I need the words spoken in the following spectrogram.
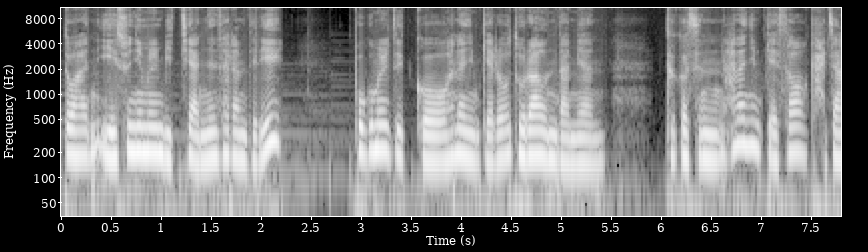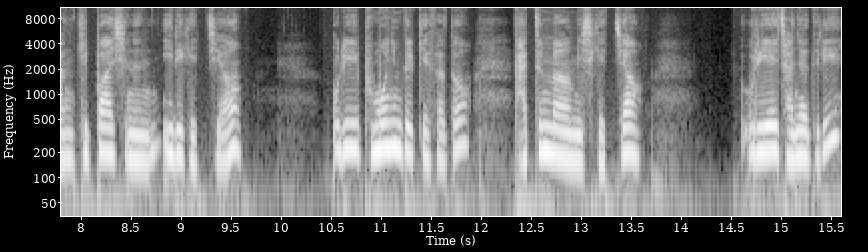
또한 예수님을 믿지 않는 사람들이 복음을 듣고 하나님께로 돌아온다면 그것은 하나님께서 가장 기뻐하시는 일이겠지요. 우리 부모님들께서도 같은 마음이시겠죠. 우리의 자녀들이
